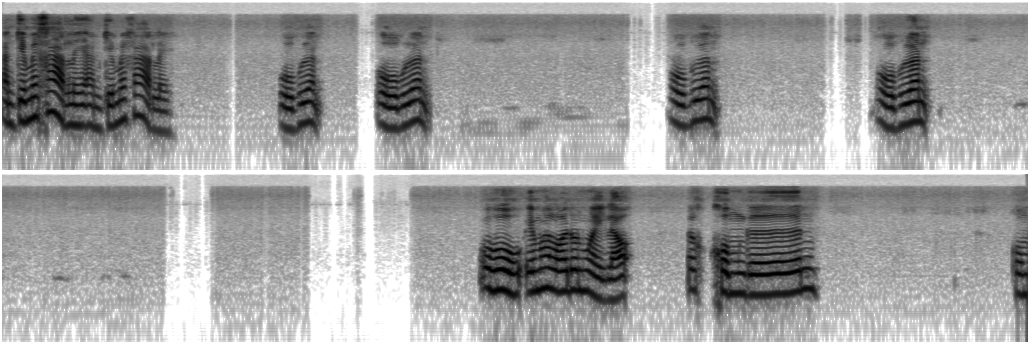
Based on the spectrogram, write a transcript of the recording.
อันเกมไม่คาดเลย อันเกมไม่คาดเลย โอ้เพื่อน โอ้เพื่อน โอ้เพื่อน โอ้เพื่อน โอ้โห เอ็มห้าร้อยโดนหัวอีกแล้วเอ้อคมเกินคม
